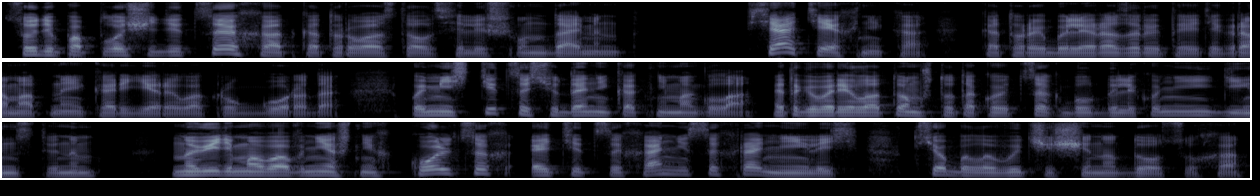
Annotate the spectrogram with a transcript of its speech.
Судя по площади цеха, от которого остался лишь фундамент, Вся техника, которой были разрыты эти громадные карьеры вокруг города, поместиться сюда никак не могла. Это говорило о том, что такой цех был далеко не единственным. но, видимо, во внешних кольцах эти цеха не сохранились, все было вычищено досуха.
